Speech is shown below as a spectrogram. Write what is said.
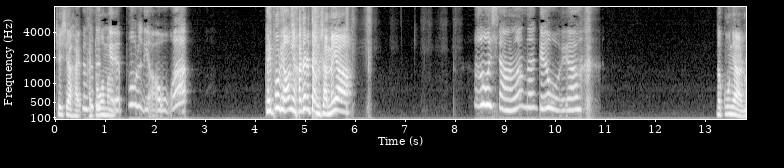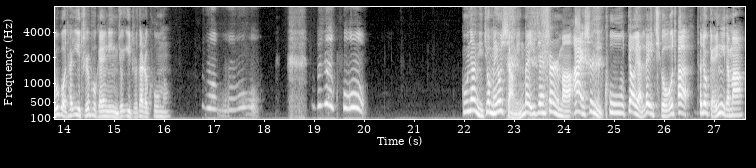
这些还还多吗？给不了啊！给不了，你还在这等什么呀？我想让他给我呀。那姑娘，如果他一直不给你，你就一直在这哭吗？我不，不是哭。姑娘，你就没有想明白一件事吗？爱是你哭掉眼泪求他，他就给你的吗？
